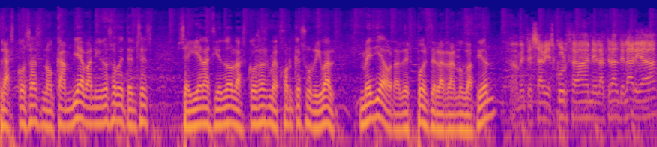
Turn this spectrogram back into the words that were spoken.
las cosas no cambiaban y los obetenses seguían haciendo las cosas mejor que su rival. Media hora después de la reanudación, Nuevamente Xavi Escurza en el lateral del área.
